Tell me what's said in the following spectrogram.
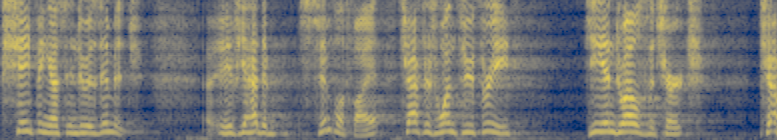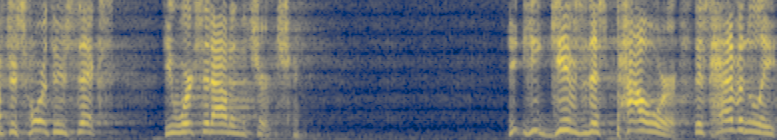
shaping us into his image. Uh, if you had to simplify it, chapters 1 through 3, he indwells the church. Chapters 4 through 6, he works it out in the church. He, he gives this power, this heavenly,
